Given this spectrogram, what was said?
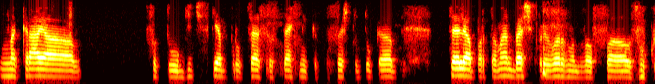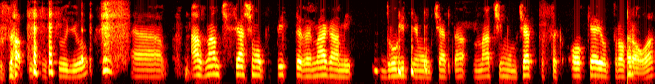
накрая фактологическия процес с техниката също тук целият апартамент беше превърнат в звукозаписно студио. аз знам, че сега ще му попитате веднага, ами другите момчета, значи момчета са окей okay от рок-рола.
